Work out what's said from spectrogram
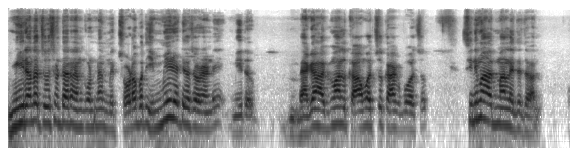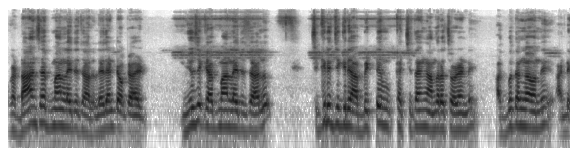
మీరందరూ చూసి ఉంటారని అనుకుంటున్నాను. మీరు చూడకపోతే ఇమ్మీడియట్గా చూడండి. మీరు మెగా అభిమానులు కావచ్చు కాకపోవచ్చు సినిమా అభిమానులు అయితే చాలు. ఒక డాన్స్ అభిమానులు అయితే చాలు. లేదంటే ఒక మ్యూజిక్ అభిమానులు అయితే చాలు. చికిరి చికిరి ఆ బిట్ ఖచ్చితంగా అందరూ చూడండి. అద్భుతంగా ఉంది. అంటే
